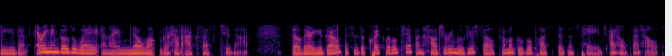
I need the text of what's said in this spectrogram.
see that everything goes away and I no longer have access to that. So there you go. This is a quick little tip on how to remove yourself from a Google Plus business page. I hope that helps.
